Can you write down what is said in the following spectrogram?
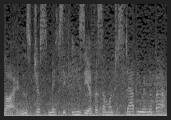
lines just makes it easier for someone to stab you in the back.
